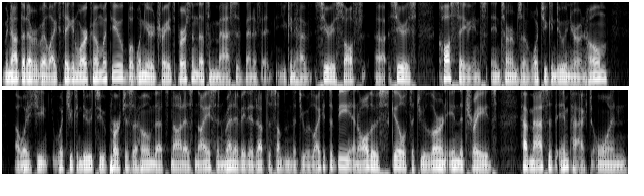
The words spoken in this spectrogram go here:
I mean, not that everybody likes taking work home with you, but when you're a tradesperson, that's a massive benefit. You can have serious soft, uh, serious cost savings in terms of what you can do in your own home, uh, what you what you can do to purchase a home that's not as nice and renovate it up to something that you would like it to be, and all those skills that you learn in the trades have massive impact on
